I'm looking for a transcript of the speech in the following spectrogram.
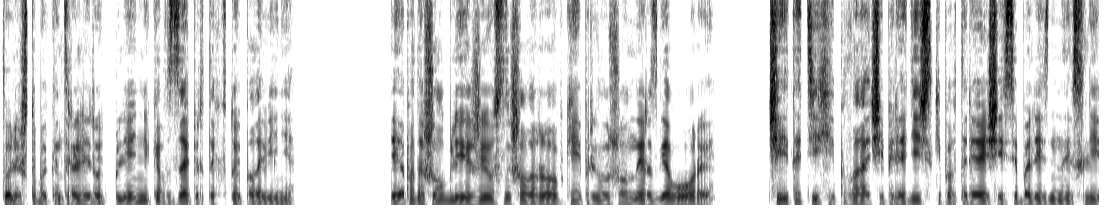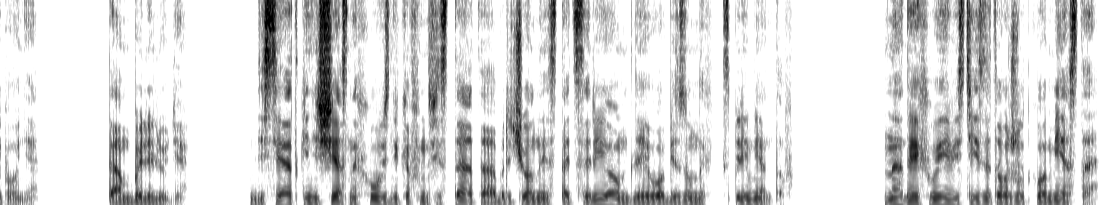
то ли чтобы контролировать пленников, запертых в той половине. Я подошел ближе и услышал робкие и приглушенные разговоры, чей-то тихий плач и периодически повторяющиеся болезненные слипывания. Там были люди. Десятки несчастных узников инфестата, обреченные стать сырьем для его безумных экспериментов. Надо их вывести из этого жуткого места.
